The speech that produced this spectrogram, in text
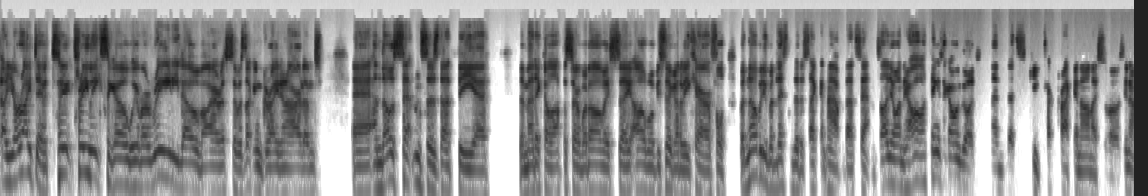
oh, You're right, David. Two, three weeks ago, we were really low virus. It was looking great in Ireland, uh, and those sentences that the uh, the medical officer would always say, "Oh, well, we still got to be careful," but nobody would listen to the second half of that sentence. All you want to hear, "Oh, things are going good," and let's keep cra- cracking on, I suppose. You know.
